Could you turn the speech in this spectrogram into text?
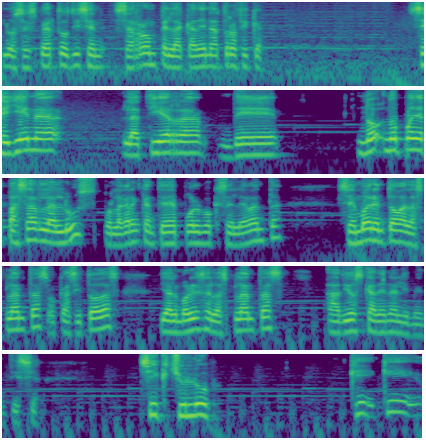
los expertos dicen se rompe la cadena trófica, se llena la Tierra de... No, no puede pasar la luz por la gran cantidad de polvo que se levanta, se mueren todas las plantas o casi todas, y al morirse las plantas, adiós cadena alimenticia. Chicxulub, ¿Qué,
